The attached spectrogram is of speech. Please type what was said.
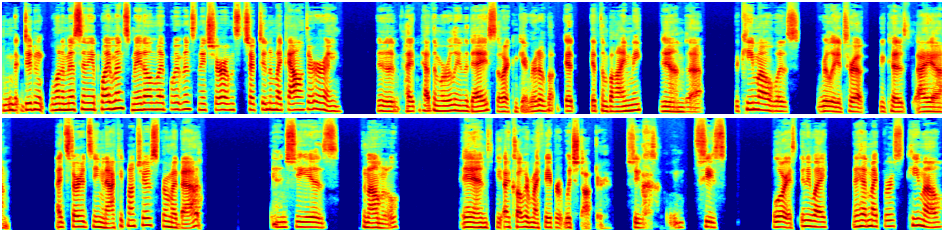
didn't want to miss any appointments, made all my appointments, made sure I was checked into my calendar and I had them early in the day so I could get rid of, get, get them behind me. And, uh, the chemo was really a trip because I, um, I'd started seeing an acupuncturist for my back and she is phenomenal. And I call her my favorite witch doctor. She's, she's glorious. Anyway, I had my first chemo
